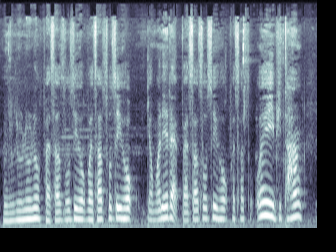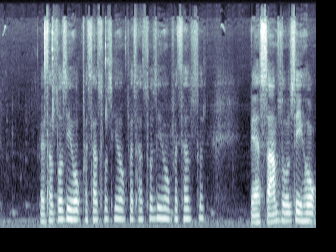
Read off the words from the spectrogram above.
เร็วเร็วเร็วแปดสามศูนย์สี่หกแปดสามศูนย์สี่หกอย่างวันนี้แหละแปดสามศูนย์สี่หกแปดสามเฮ้ยผิดทางแปดสามศูนย์สี่หกแปดสามศูนย์สี่หกแปดสามศูนย์สี่หกแปดสามศูนย์แปดสามศูนย์สี่หก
